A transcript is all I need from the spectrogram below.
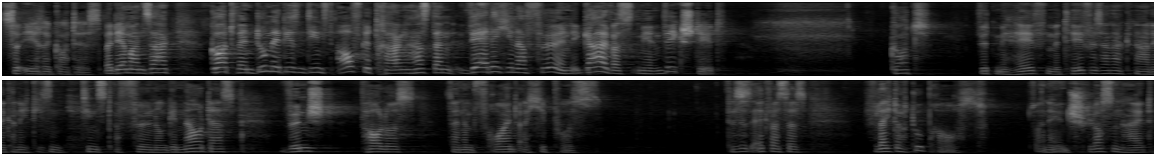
zur Ehre Gottes, bei der man sagt, Gott, wenn du mir diesen Dienst aufgetragen hast, dann werde ich ihn erfüllen, egal was mir im Weg steht. Gott wird mir helfen, mit Hilfe seiner Gnade kann ich diesen Dienst erfüllen. Und genau das wünscht Paulus seinem Freund Archippus. Das ist etwas, das vielleicht auch du brauchst, so eine Entschlossenheit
